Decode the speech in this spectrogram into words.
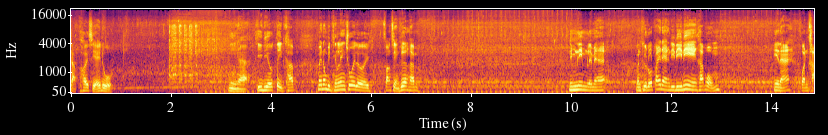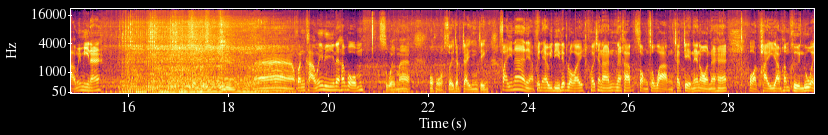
จับถ้อยเสียให้ดู นี่ฮะ ทีเดียวติดครับ ไม่ต้องบิดคันเร่งช่วยเลย ฟังเสียงเครื่องครับ นิ่มๆเลยไหมฮะ มันคือรถป้ายแดงดีๆนี่เองครับผม นี่นะควันขาวไม่มีนะอ่าควันขาวไม่มีนะครับผมสวยมาก โอ้โห สวยจับใจจริง ๆ ไฟหน้าเนี่ยเป็น LED เรียบร้อย เพราะฉะนั้นนะครับส่องสว่างชัดเจนแน่นอนนะฮะ ปลอดภัยยามค่ำคืนด้วย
